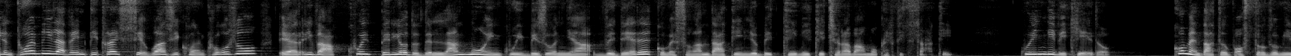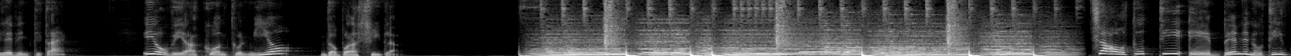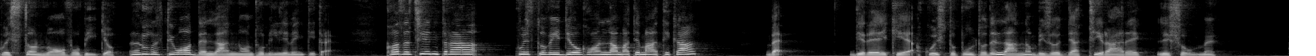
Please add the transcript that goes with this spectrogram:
Il 2023 si è quasi concluso e arriva quel periodo dell'anno in cui bisogna vedere come sono andati gli obiettivi che ci eravamo prefissati. Quindi vi chiedo, com'è andato il vostro 2023? Io vi racconto il mio dopo la sigla. Ciao a tutti e benvenuti in questo nuovo video, l'ultimo dell'anno 2023. Cosa c'entra questo video con la matematica? Beh, direi che a questo punto dell'anno bisogna tirare le somme.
